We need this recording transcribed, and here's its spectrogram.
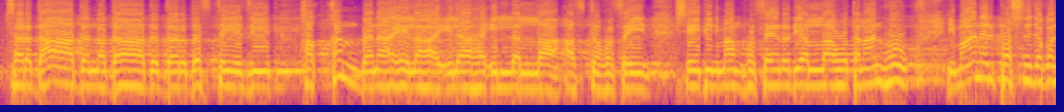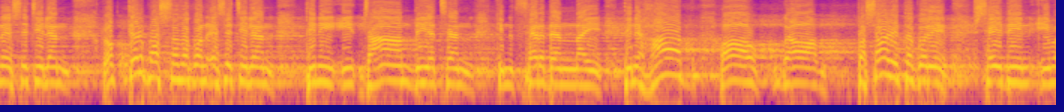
সরদাদ নদাদ দরদস্তে ইয়াজিদ, হক্কান বানা ইলা ইলাহা ইল্লাল্লাহ, আস্তা হুসাইন। সেই দিন ইমাম হুসাইন রাদিয়াল্লাহু তাআলা আনহু ইমানের প্রশ্ন যখন এসেছিলেন, রক্তের প্রশ্ন যখন এসেছিলেন, তিনি জান দিয়েছেন, কিন্তু ছেড়ে দেন নাই। তিনি হাত প্রসারিত করে সেই দিন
